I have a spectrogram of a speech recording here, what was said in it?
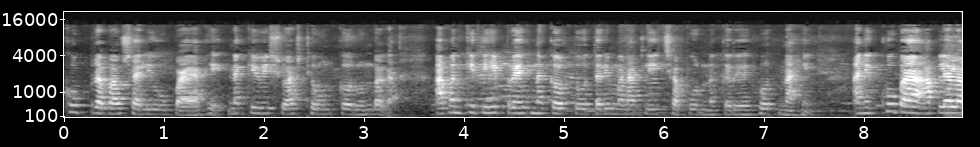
खूप प्रभावशाली उपाय आहे. नक्की विश्वास ठेवून करून बघा. आपण कितीही प्रयत्न करतो तरी मनातली इच्छा पूर्ण करे होत नाही. आणि खूप आपल्याला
